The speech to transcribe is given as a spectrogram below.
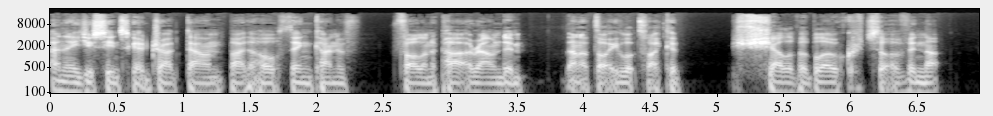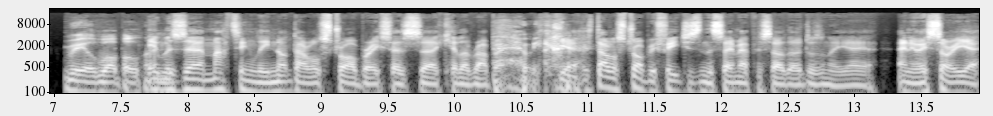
And then he just seems to get dragged down by the whole thing kind of falling apart around him. And I thought he looked like a shell of a bloke, sort of in that real wobble. It was uh, Mattingly, not Darryl Strawberry, says uh, Killer Rabbit. There we go. yeah, it's Darryl Strawberry features in the same episode though, doesn't he? Yeah, yeah. Anyway, sorry, yeah.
